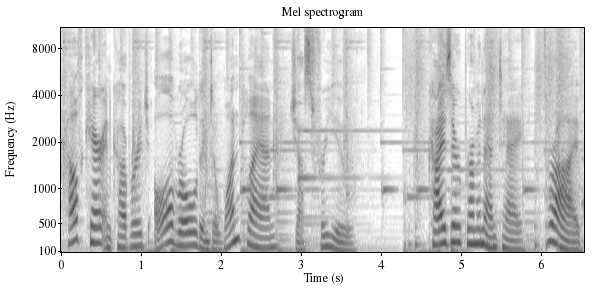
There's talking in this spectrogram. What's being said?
Healthcare and coverage all rolled into one plan just for you. Kaiser Permanente. Thrive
